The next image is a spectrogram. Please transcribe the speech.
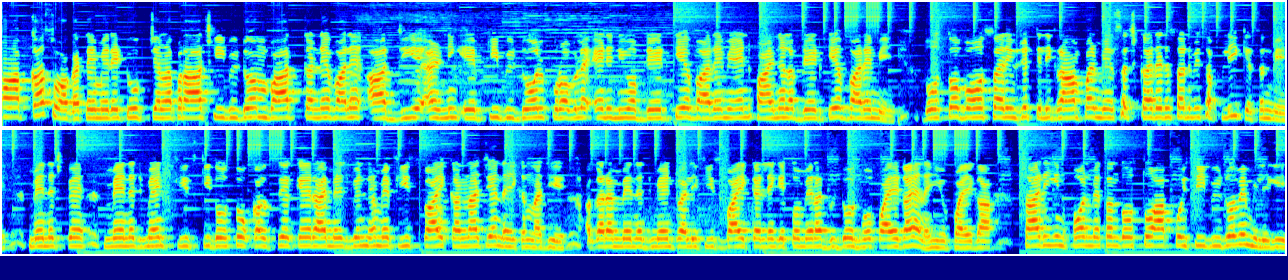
आपका स्वागत है मेरे यूट्यूब चैनल पर। आज की वीडियो में बात करने वाले हैं आज जी अर्निंग ऐप की withdrawal problem and new update के बारे में एंड फाइनल अपडेट के बारे में। दोस्तों, बहुत सारे यूज़र टेलीग्राम पर मैसेज कर रहे थे सर इस एप्लीकेशन में। मैनेज मैनेजमेंट फ़ीस की दोस्तों, कल से कह रहा है मैनेजमेंट हमें फ़ीस बाई करना चाहिए, नहीं करना चाहिए। अगर हम मैनेजमेंट वाली फ़ीस बाई कर लेंगे तो मेरा विड्रॉल हो पाएगा या नहीं हो पाएगा? सारी इन्फॉर्मेशन दोस्तों आपको इसी वीडियो में मिलेगी।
